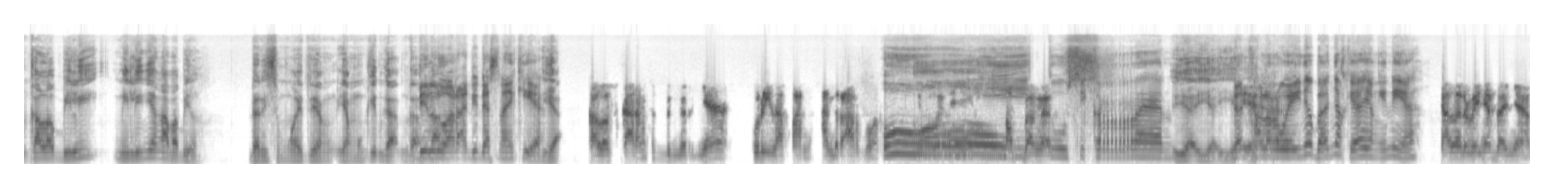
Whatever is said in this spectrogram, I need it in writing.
kalau Billy milihnya ngapa Bill? Dari semua itu yang yang mungkin nggak nggak di luar Adidas Nike ya? Iya. Kalau sekarang sebenarnya Kuri 8, Under Armour. Oh, Itu lagi top banget. itu sih keren. Iya iya iya. Dan Iya. colorway-nya banyak ya yang ini ya. Colorway-nya banyak.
